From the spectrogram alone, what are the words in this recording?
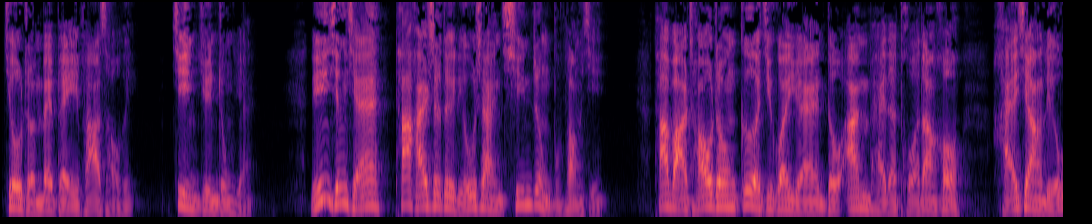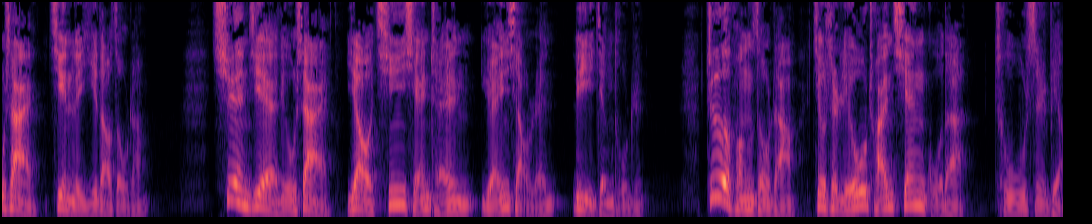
就准备北伐曹魏，进军中原。临行前，他还是对刘禅亲政不放心。他把朝中各级官员都安排的妥当后，还向刘禅进了一道奏章。劝诫刘禅要亲贤臣，远小人，励精图治。这封奏章就是流传千古的《出师表》。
